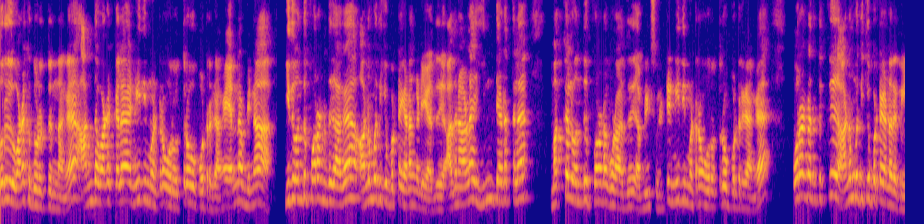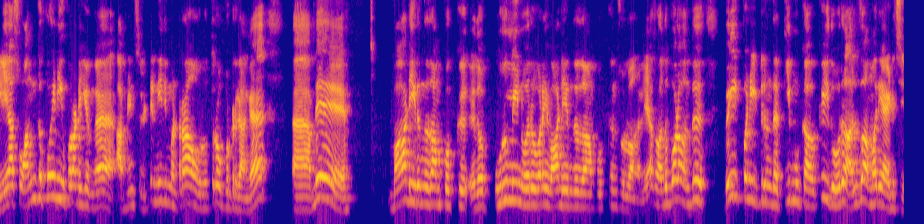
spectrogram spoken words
ஒரு வழக்கு தொடுத்திருந்தாங்க. அந்த வழக்குல நீதிமன்றம் ஒரு உத்தரவு போட்டிருக்காங்க. என்ன அப்படின்னா இது வந்து போராட்டத்துக்காக அனுமதிக்கப்பட்ட இடம் கிடையாது. அதனால இந்த இடத்துல மக்கள் வந்து போராடக்கூடாது அப்படின்னு சொல்லிட்டு நீதிமன்றம் ஒரு உத்தரவு போட்டிருக்காங்க. போராட்டத்துக்கு அனுமதிக்கப்பட்ட இடம் இருக்கு இல்லையா? ஸோ அங்கே போய் நீங்கள் போராடிக்கோங்க அப்படின்னு சொல்லிட்டு நீதிமன்றம் ஒரு உத்தரவு போட்டிருக்காங்க. அப்படியே வாடி இருந்ததாம் கொக்கு. ஏதோ உரிமையின் ஒருவரை வாடி இருந்ததாம் கொக்குன்னு சொல்லுவாங்க இல்லையா? ஸோ அது போல வந்து வெயிட் பண்ணிட்டு இருந்த திமுகவுக்கு இது ஒரு அல்வா மாதிரி ஆயிடுச்சு.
